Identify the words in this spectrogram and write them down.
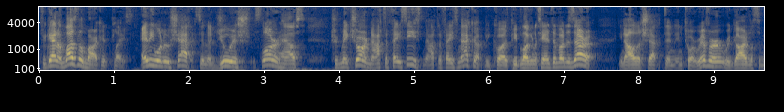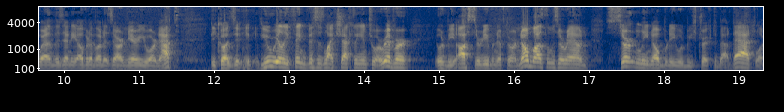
Forget a Muslim marketplace. Anyone who shechts in a Jewish slaughterhouse should make sure not to face east, not to face Mecca, because people are going to say it's avodah zara. You're not allowed to into a river, regardless of whether there's any avodah zara near you or not. Because if, you really think this is like shechting into a river, it would be usher even if there are no Muslims around. Certainly nobody would be strict about that. Lo.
